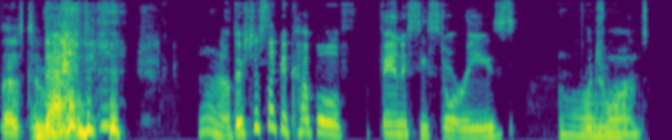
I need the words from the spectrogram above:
That is too. that. I don't know. There's just like a couple of fantasy stories. Which um, ones?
